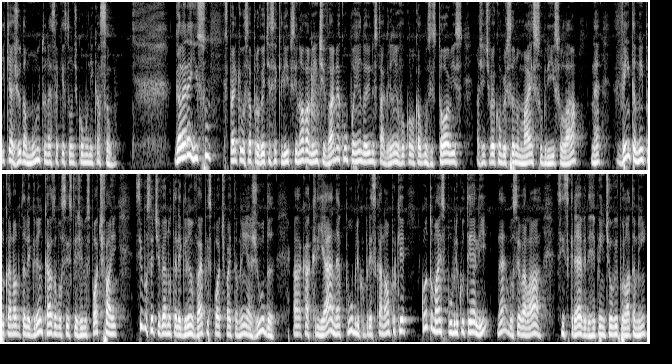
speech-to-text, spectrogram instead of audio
e que ajuda muito nessa questão de comunicação. Galera, é isso. Espero que você aproveite esse eclipse e novamente vai me acompanhando aí no Instagram. Eu vou colocar alguns stories, a gente vai conversando mais sobre isso lá. Né? Vem também para o canal do Telegram, caso você esteja no Spotify. Se você estiver no Telegram, vai para o Spotify também, ajuda a, a criar né, público para esse canal, porque quanto mais público tem ali, né, você vai lá, se inscreve, de repente ouve por lá também,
